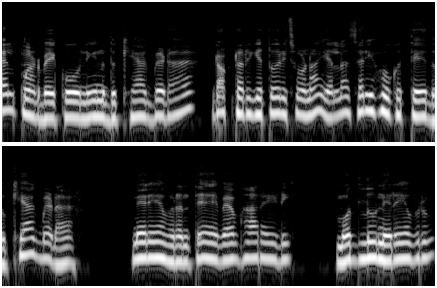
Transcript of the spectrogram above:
ಹೆಲ್ಪ್ ಮಾಡಬೇಕು. ನೀನು ದುಃಖಿ ಆಗಬೇಡ. ಡಾಕ್ಟರಿಗೆ ತೋರಿಸೋಣ. ಎಲ್ಲ ಸರಿ ಹೋಗುತ್ತೆ. ದುಃಖಿ ಆಗಬೇಡ. ನೆರೆಯವರಂತೆ ವ್ಯವಹಾರ ಇಡಿ. ಮೊದಲು ನೆರೆಯವರು.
